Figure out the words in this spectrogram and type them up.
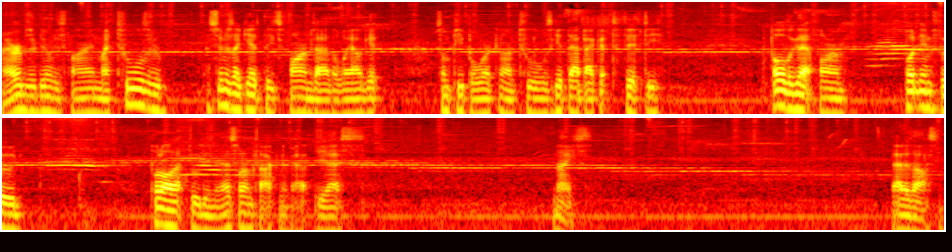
My herbs are doing just fine. My tools are... As soon as I get these farms out of the way, I'll get some people working on tools. Get that back up to 50. Oh, look at that farm. Putting in food. Put all that food in there. That's what I'm talking about. Yes. Nice. That is awesome.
